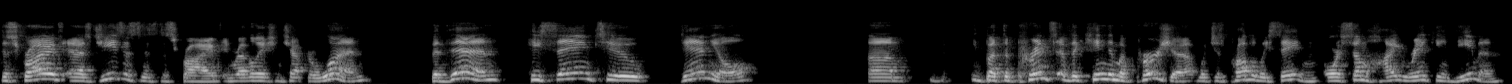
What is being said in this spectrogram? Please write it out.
described as Jesus is described in Revelation chapter one, but then he's saying to Daniel, um, but the prince of the kingdom of Persia, which is probably Satan or some high ranking demon,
